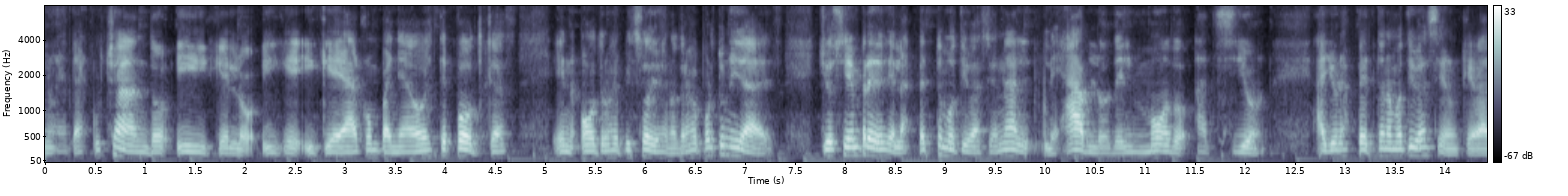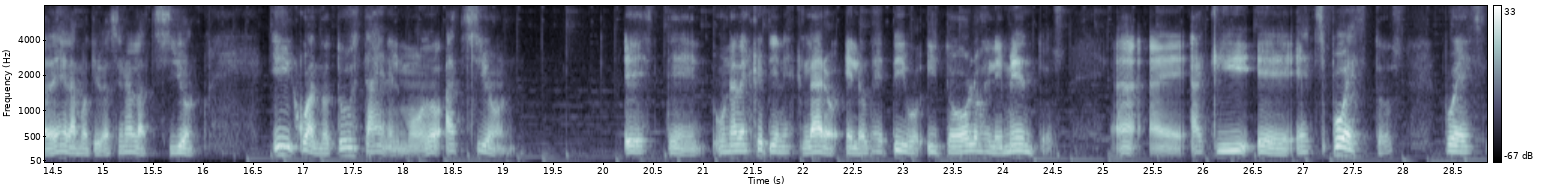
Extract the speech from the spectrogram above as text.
nos está escuchando y que, lo, y que, y que ha acompañado este podcast en otros episodios, en otras oportunidades, yo siempre desde el aspecto motivacional les hablo del modo acción. Hay un aspecto de la motivación que va desde la motivación a la acción. Y cuando tú estás en el modo acción, este, una vez que tienes claro el objetivo y todos los elementos aquí eh, expuestos, pues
